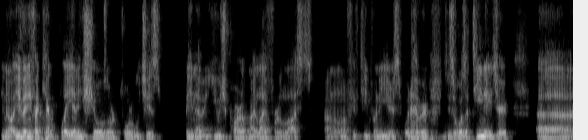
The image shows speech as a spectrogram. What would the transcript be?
you know, even if I can't play any shows or tour, which is been a huge part of my life for the last, I don't know, 15, 20 years, whatever, mm-hmm. since I was a teenager, uh,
